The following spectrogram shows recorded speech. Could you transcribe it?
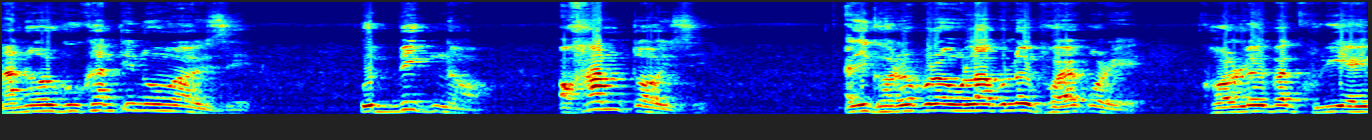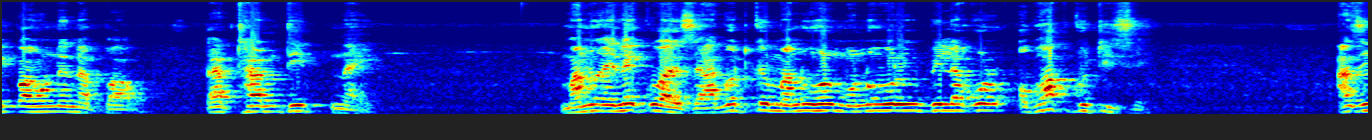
মানুহৰ সুখ শান্তি নোহোৱা হৈছে, উদ্বিগ্ন, অশান্ত হৈছে। আজি ঘৰৰ পৰা ওলাবলৈ ভয় কৰে, ঘৰলৈ বা ঘূৰি আহি পাওঁ নে নাপাওঁ তাৰ ঠান ঠিক নাই। মানুহ এনেকুৱা হৈছে, আগতকৈ মানুহৰ মনোবলবিলাকৰ অভাৱ ঘটিছে। আজি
